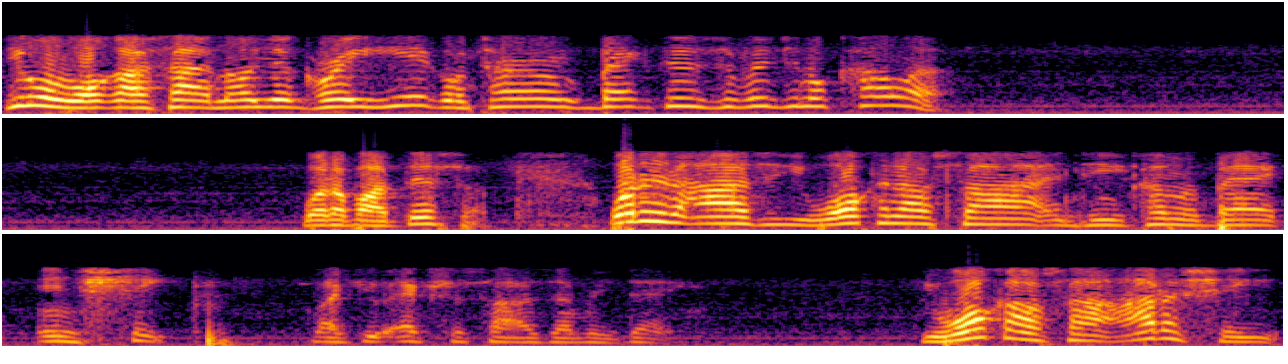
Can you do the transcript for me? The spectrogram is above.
You're going to walk outside and all your gray hair going to turn back to its original color. What about this? What are the odds of you walking outside and then you coming back in shape, like you exercise every day? You walk outside out of shape,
